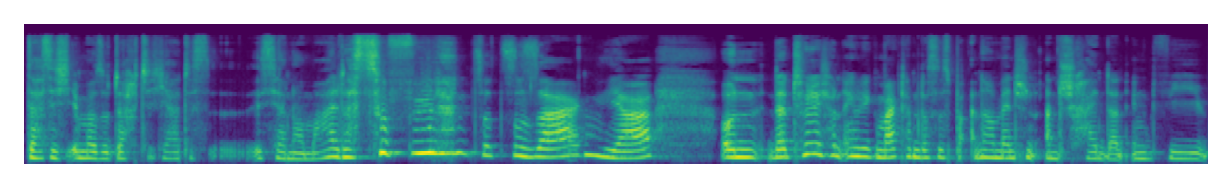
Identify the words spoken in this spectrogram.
dass ich immer so dachte, ja, das ist ja normal, das zu fühlen, sozusagen, ja. Und natürlich schon irgendwie gemerkt haben, dass es bei anderen Menschen anscheinend dann irgendwie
